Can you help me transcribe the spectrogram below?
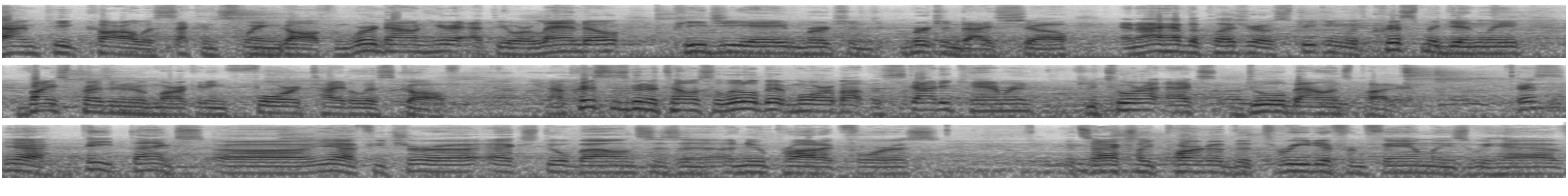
I'm Pete Karle with Second Swing Golf, and we're down here at the Orlando PGA Merchant Merchandise Show, and I have the pleasure of speaking with Chris McGinley, Vice President of Marketing for Titleist Golf. Now, Chris is going to tell us a little bit more about the Scotty Cameron Futura X Dual Balance Putter. Chris? Yeah, Pete, thanks. Uh, yeah, Futura X Dual Balance is a, a new product for us. It's actually part of the three different families we have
